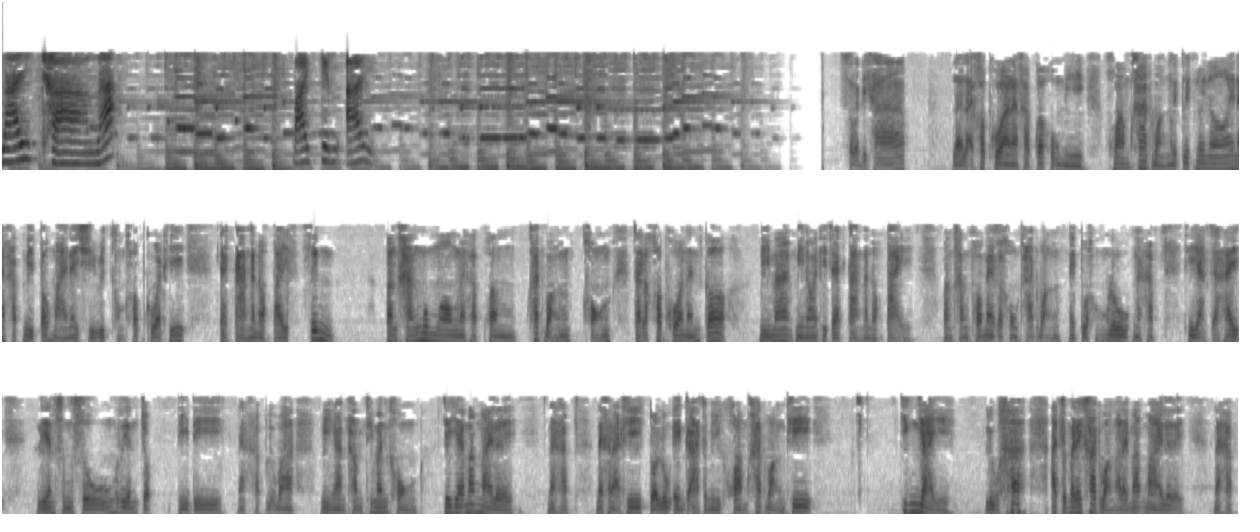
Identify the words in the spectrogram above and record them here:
ไร้สาระไปกินไอสวัสดีครับ หลาย ๆ ครอบครัวนะครับ ก็คงมีความคาดหวังเล็ก ๆ น้อย ๆ นะครับ มีเป้าหมายในชีวิตของครอบครัวที่แตกต่างกันออกไป ซึ่งบางครั้งมุมมองนะครับ ความคาดหวังของแต่ละครอบครัวนั้นก็ มีมากมีน้อยที่แตกต่างกันออกไป บางครั้งพ่อแม่ก็คงคาดหวังในตัวของลูกนะครับ ที่อยากจะให้เรียนสูงๆเรียนจบดีๆนะครับ หรือว่ามีงานทำที่มั่นคงเยอะแยะมากมายเลยนะครับ ในขณะที่ตัวลูกเองก็อาจจะมีความคาดหวังที่ยิ่งใหญ่ หรือว่าอาจจะไม่ได้คาดหวังอะไรมากมายเลยนะครับ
